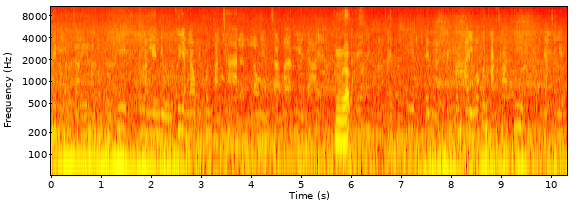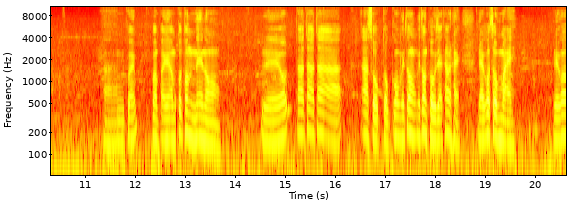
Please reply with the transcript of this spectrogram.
ให้กำลังใจค่ะกับคนที่กำลังเรียนอยู่คืออย่างเราเป็นคน อืมแล้ว จะให้ให้กำลังใจคนที่เป็นอาจจะเป็นคนไทยหรือว่าคนต่างชาติที่อยากจะเรียนกับมสทอ่าความความพยายามก็ต้องแน่นอนแล้วถ้าถ้าถ้าถ้าสอบตกก็ไม่ต้องไม่ต้องโทรใจเท่าไหร่ แล้วก็สอบใหม่ แล้วก็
